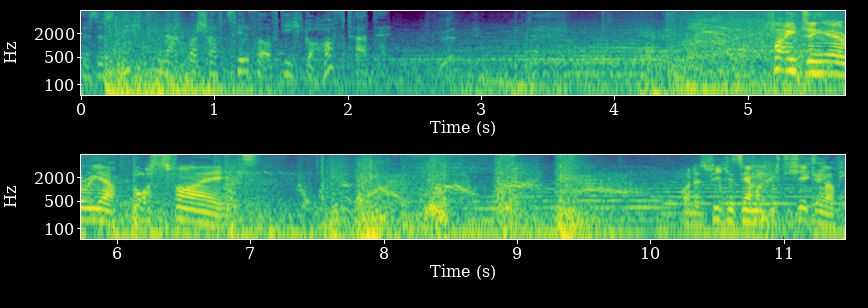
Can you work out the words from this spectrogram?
Das ist nicht die Nachbarschaftshilfe, auf die ich gehofft hatte. Fighting Area Boss Fight. Oh, das Viech ist ja mal richtig ekelhaft.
